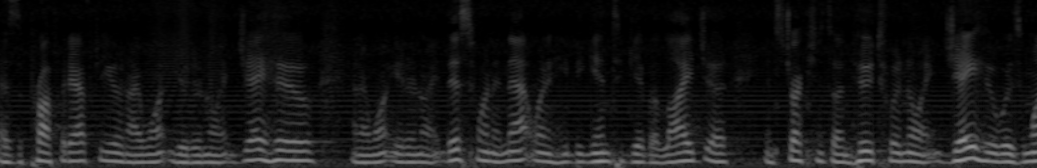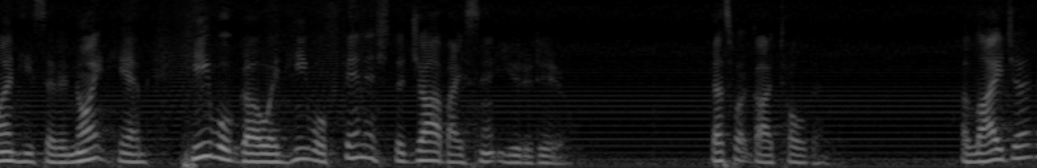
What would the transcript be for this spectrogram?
as the prophet after you, and I want you to anoint Jehu, and I want you to anoint this one and that one. And he began to give Elijah instructions on who to anoint. Jehu was one, he said, Anoint him. He will go and he will finish the job I sent you to do. That's what God told him. Elijah,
